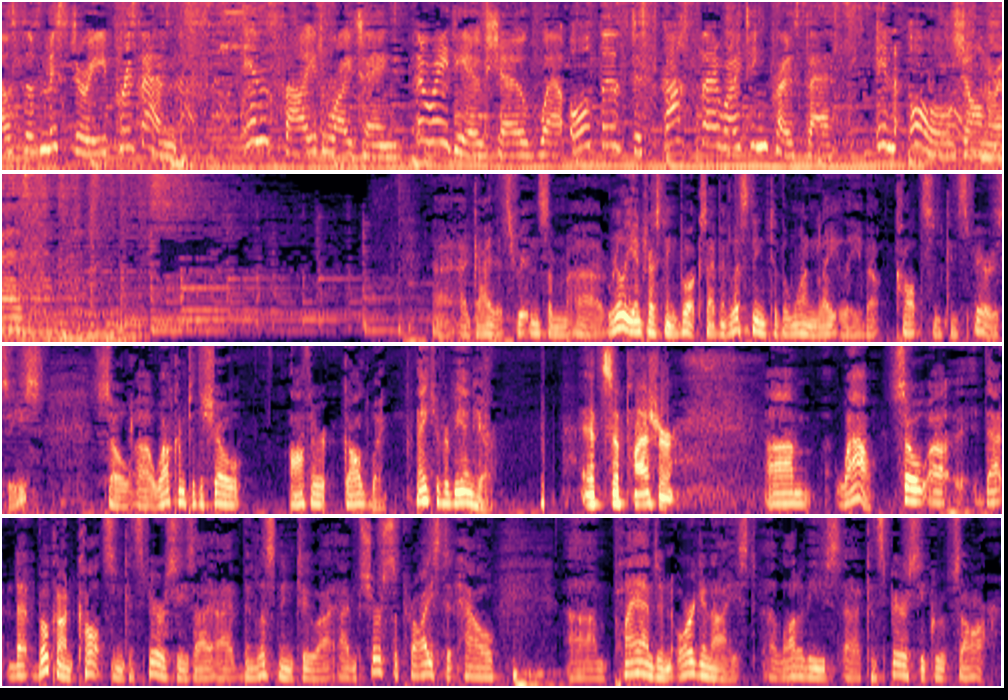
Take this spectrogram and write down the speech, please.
House of Mystery presents Inside Writing, the radio show where authors discuss their writing process in all genres. a guy that's written some uh, really interesting books. I've been listening to the one lately about cults and conspiracies. So, uh, welcome to the show, Arthur Goldwag. Thank you for being here. It's a pleasure. Um, wow. So uh, that that book on cults and conspiracies I, have been listening to, I, am sure surprised at how um, planned and organized a lot of these uh, conspiracy groups are.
